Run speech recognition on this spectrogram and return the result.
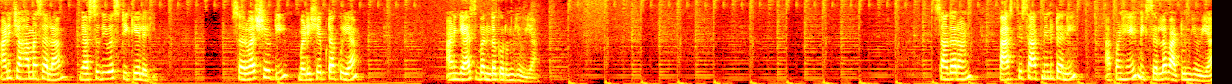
आणि चहा मसाला जास्त दिवस टिकेलही. सर्वात शेवटी बडीशेप टाकूया आणि गॅस बंद करून घेऊया. साधारण पाच ते सात मिनिटांनी आपण हे मिक्सरला वाटून घेऊया.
